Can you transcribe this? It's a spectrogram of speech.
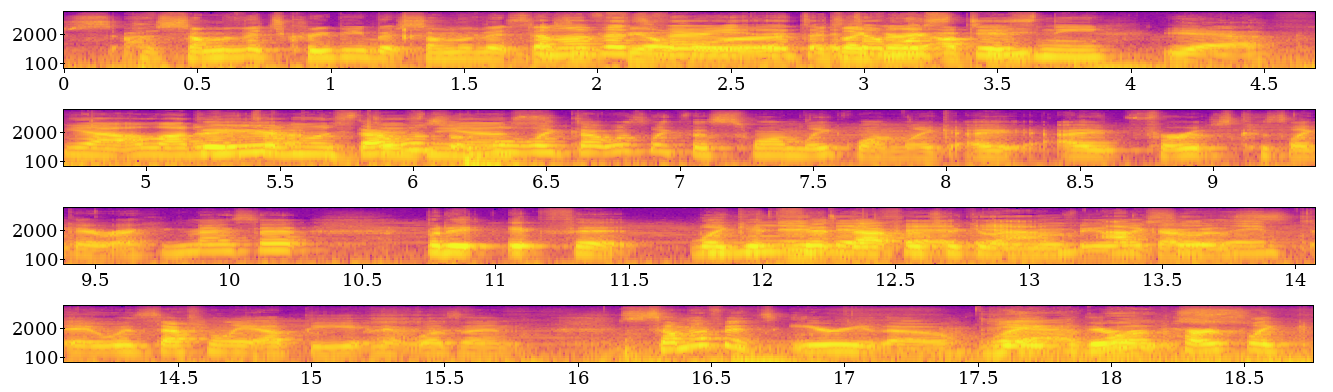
Some of it's creepy, but some of it Some doesn't of it's feel very, horror. it's, It's, it's like very almost upbeat. Disney. Yeah, Yeah, a lot of They, it's almost that was, Disney. well, like, that was like the Swan Lake one. Like, I, I first, because, like, I recognized it, but it, it fit. Like, it it fit that fit, particular yeah, movie. Like, I was, it was definitely upbeat, and it wasn't, some of it's eerie, though. Like, Yeah, there well, were parts, like,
